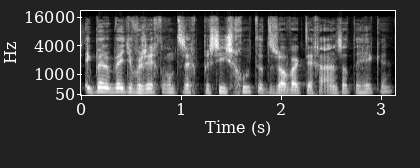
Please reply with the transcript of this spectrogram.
ik ben een beetje voorzichtig om te zeggen precies goed. Dat is wel waar ik tegenaan zat te hikken.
